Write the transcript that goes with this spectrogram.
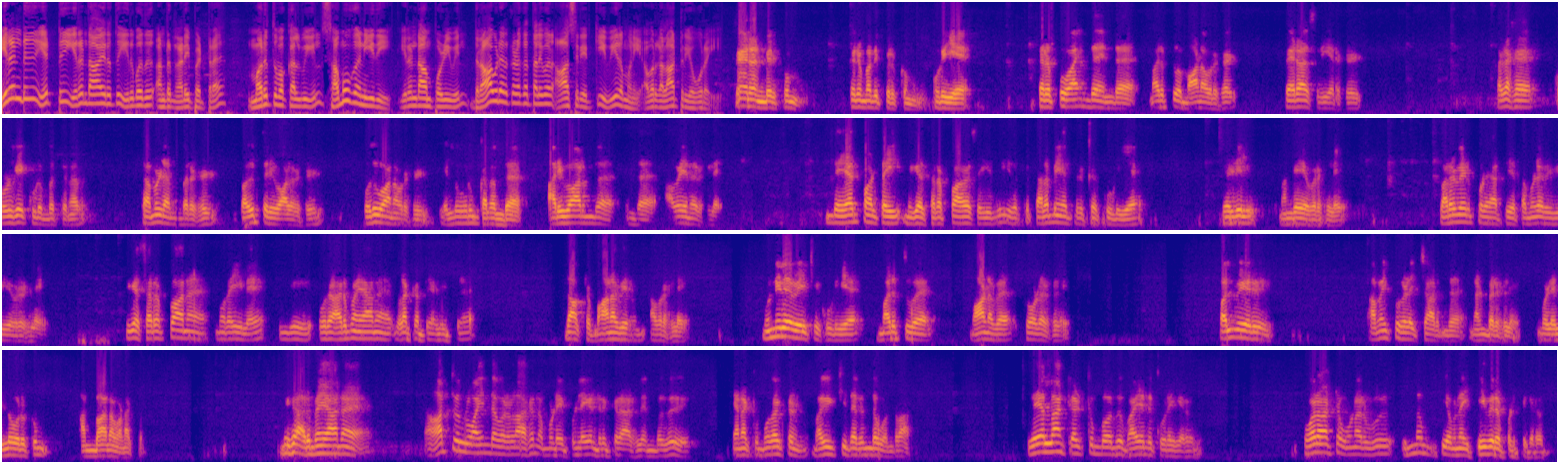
இரண்டு எட்டு இரண்டாயிரத்து இருபது அன்று நடைபெற்ற மருத்துவ கல்வியில் சமூக நீதி இரண்டாம் பொழிவில் திராவிடர் கழக தலைவர் ஆசிரியர் கி. வீரமணி அவர்கள் ஆற்றிய உரை. பேரன்பிற்கும் பெருமதிப்பிற்கும் உரிய சிறப்பு வாய்ந்த இந்த மருத்துவ மாணவர்கள் பேராசிரியர்கள் கழக கொள்கை குடும்பத்தினர் தமிழ் நண்பர்கள் பகுத்தறிவாளர்கள் பொதுவானவர்கள் எல்லோரும் கலந்த அறிவார்ந்த இந்த அவையினர்களே. இந்த ஏற்பாட்டை மிக சிறப்பாக செய்து இதற்கு தலைமையேற்றிருக்கக்கூடிய எழில் மங்கை அவர்களே வரவேற்புரையாற்றிய தமிழருவி அவர்களே மிக சிறப்பான முறையில இங்கு ஒரு அருமையான விளக்கத்தை அளித்த டாக்டர் மாணவீரன் அவர்களே முன்னிலை வைக்கக்கூடிய மருத்துவ மாணவ தோழர்களே பல்வேறு அமைப்புகளை சார்ந்த நண்பர்களே உங்கள் எல்லோருக்கும் அன்பான வணக்கம். மிக அருமையான ஆற்றல் வாய்ந்தவர்களாக நம்முடைய பிள்ளைகள் இருக்கிறார்கள் என்பது எனக்கு முதற்கண் மகிழ்ச்சி தருந்த ஒன்றாகும். இதையெல்லாம் கேட்கும்போது வயது குறைகிறது. போராட்ட உணர்வு இன்னும் அவனை தீவிரப்படுத்துகிறது.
